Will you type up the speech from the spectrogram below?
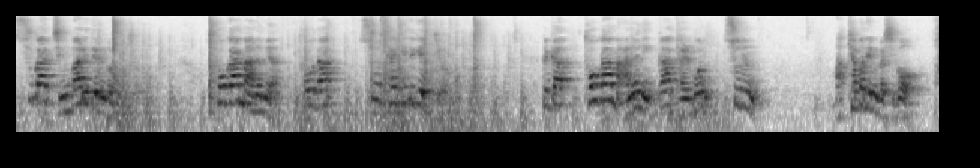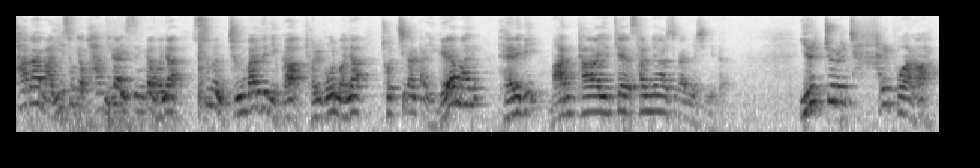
수가 증발이 되는 거겠죠. 토가 많으면 토다 수색이 되겠죠. 그러니까 토가 많으니까 결국 수는 막혀버리는 것이고 화가 많이 이 속에 화기가 있으니까 뭐냐 수는 증발되니까 결국은 뭐냐 좋지가 않다. 이게야만 대립이 많다 이렇게 설명할 수가 있는 것입니다. 일주를 잘 보아라.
